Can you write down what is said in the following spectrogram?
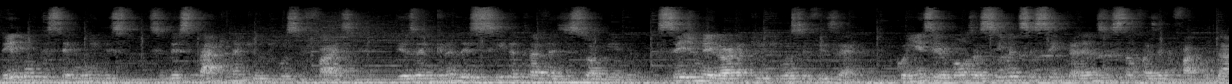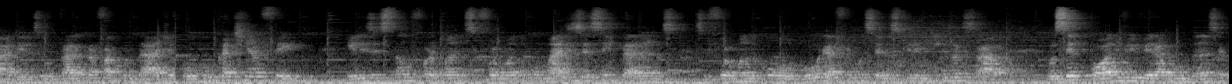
dê bom testemunho e se destaque naquilo que você faz. Deus é engrandecido através de sua vida. Seja melhor naquilo que você fizer. Conheço irmãos acima de 60 anos que estão fazendo faculdade. Eles voltaram para a faculdade ou nunca tinham feito. Eles estão formando, se formando com mais de 60 anos, se formando com louvor e afirmam ser os queridinhos da sala. Você pode viver a abundância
